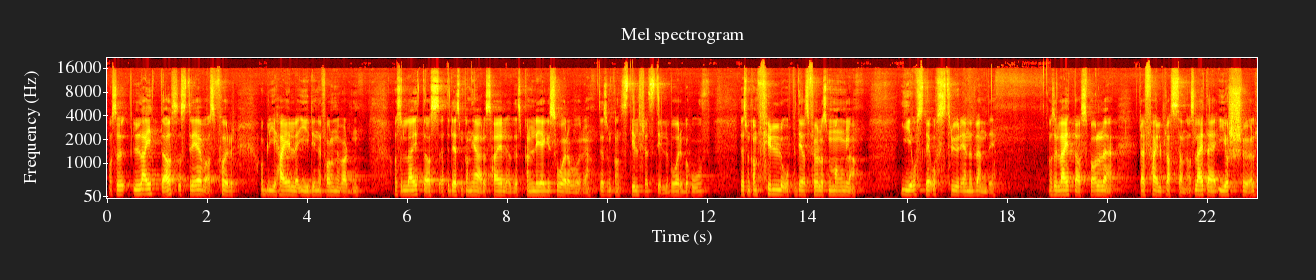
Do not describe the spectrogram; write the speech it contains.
og så leter oss og strever oss for å bli hele i denne falne verden. Og så leter oss etter det som kan gjøre oss hele, det som kan lege sårene våre, det som kan tilfredsstille våre behov, det som kan fylle opp det vi føler oss mangler, gi oss det oss tror er nødvendig. Og så leter oss på alle de feil plassene. Og så leter jeg i oss sjøl.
